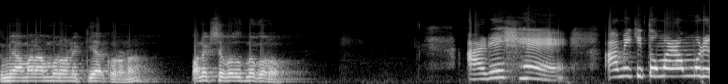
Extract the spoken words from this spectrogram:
তুমি আমার আম্মুর অনেক কেয়ার করো না? অনেক সেবা যত্ন করো? আরে হ্যাঁ আমি কি তোমার আম্মুরে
